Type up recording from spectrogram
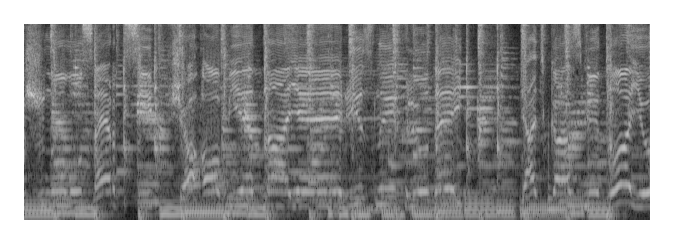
ніжному серці, що об'єднає різних людей. Дядька з мітлою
